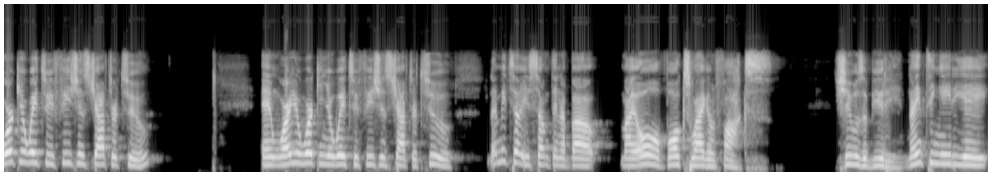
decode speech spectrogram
work your way to Ephesians chapter 2. And while you're working your way to Ephesians chapter 2, let me tell you something about my old Volkswagen Fox. She was a beauty. 1988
